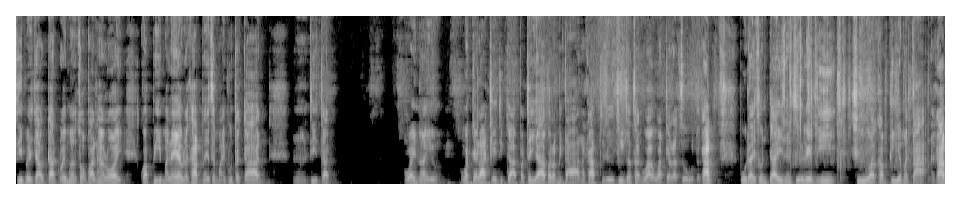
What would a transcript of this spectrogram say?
ที่พระเจ้าตัดไว้เมื่อ 2,500 กว่าปีมาแล้วนะครับ ในสมัยพุทธกาลที่ตัดไว้ใน วัจระเฉติกาปัตยาปรมิตานะครับ หรือชื่อสั้นๆว่าวัจระสูตรนะครับ ผู้ใดสนใจหนังสือเล่มนี้ ชื่อว่าคำพียมตะนะครับ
